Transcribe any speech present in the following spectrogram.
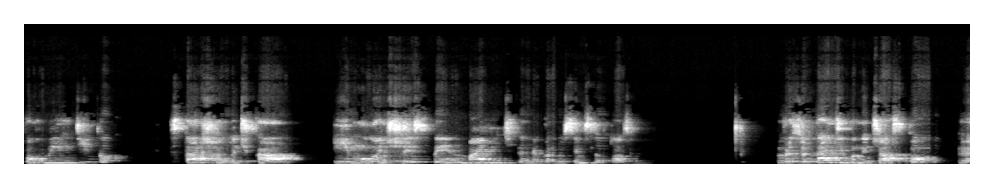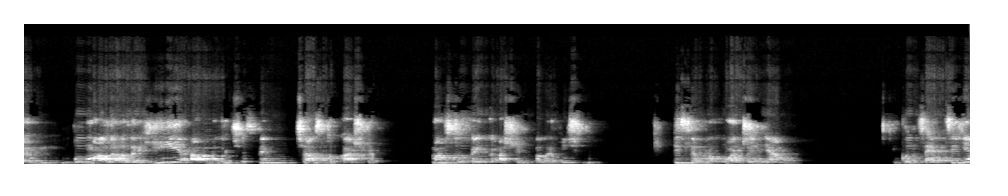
двох моїх діток. Старша дочка і молодший син мають непереносимість лактози. В результаті вони часто ем, мали алергії, а в молодший син часто кашляв. Мав сухий кашель алергічний. Після проходження концепції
